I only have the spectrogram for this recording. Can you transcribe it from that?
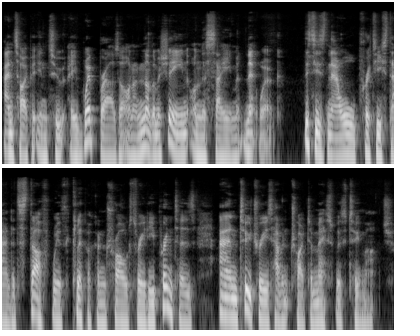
and type it into a web browser on another machine on the same network. This is now all pretty standard stuff with Klipper controlled 3D printers and Two Trees haven't tried to mess with too much.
